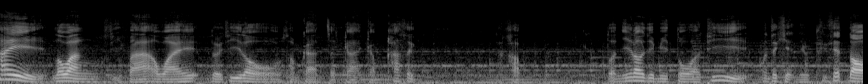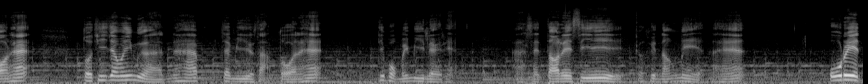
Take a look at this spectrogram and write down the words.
ให้ระวังสีฟ้าเอาไว้ โดยที่เราทำการจัดการกับค่าศึกนะครับตัวนี้เราจะมีตัวที่มันจะเขียนอยู่พิเศษดอนะฮะ ตัวที่จะไม่เหมือนนะครับ จะมีอยู่ 3 ตัวนะฮะ ที่ผมไม่มีเลยเนี่ยอ่าเซนตอเรซีก็คือน้องเมดนะฮะ อูริด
